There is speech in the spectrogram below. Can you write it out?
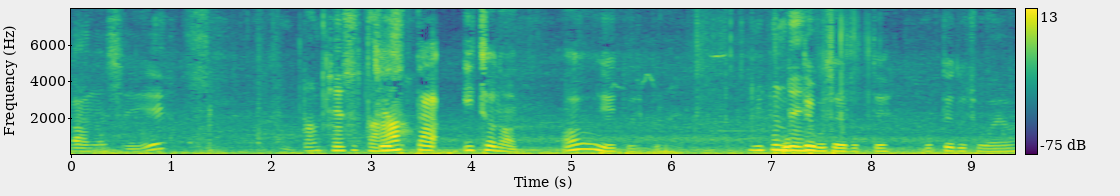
만원씩 다음 제스타. 제스타 2,000원 아우 얘도 이쁘네 이쁜데. 목대 보세요, 목대. 목대도 좋아요.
